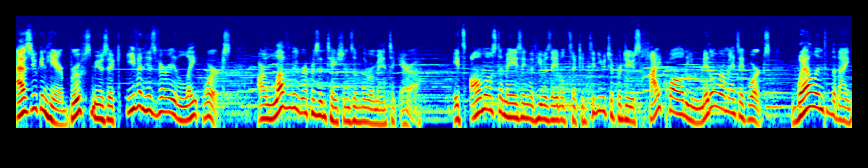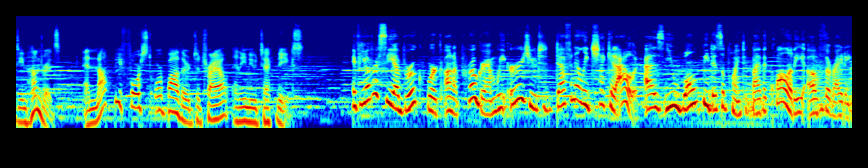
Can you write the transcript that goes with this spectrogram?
As you can hear, Bruch's music, even his very late works, are lovely representations of the Romantic era. It's almost amazing that he was able to continue to produce high quality middle Romantic works well into the 1900s and not be forced or bothered to try out any new techniques. If you ever see a Bruch work on a program, we urge you to definitely check it out, as you won't be disappointed by the quality of the writing.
